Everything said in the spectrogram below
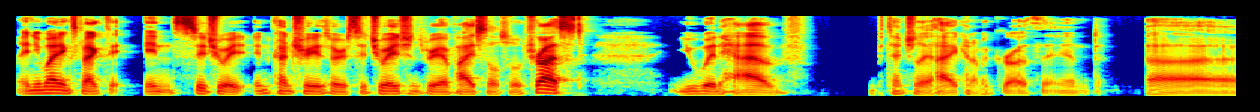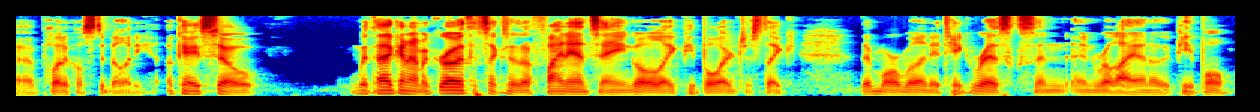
and you might expect in situate in countries or situations where you have high social trust you would have potentially high economic growth and uh, political stability. Okay, so with economic growth, it's like sort of the finance angle. Like people are just like they're more willing to take risks and, and rely on other people.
